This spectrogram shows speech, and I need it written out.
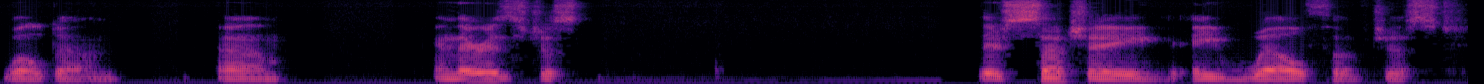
well done. Um, and there is just there's such a a wealth of just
